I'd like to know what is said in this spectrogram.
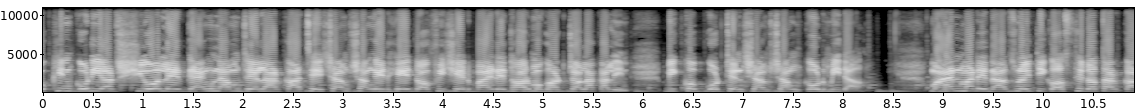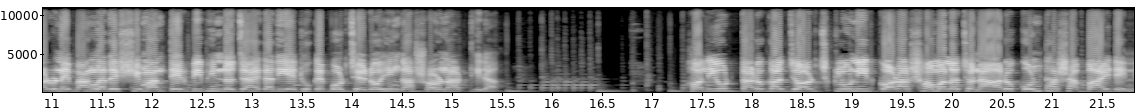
দক্ষিণ কোরিয়ার শিওলের গ্যাংনাম জেলার কাছে স্যামসাং এর হেড অফিসের বাইরে ধর্মঘট চলাকালীন বিক্ষোভ করছেন স্যামসাং কর্মীরা। মায়ানমারের রাজনৈতিক অস্থিরতার কারণে বাংলাদেশ সীমান্তের বিভিন্ন জায়গা দিয়ে ঢুকে পড়ছে রোহিঙ্গা শরণার্থীরা। হলিউড তারকা জর্জ ক্লুনির কড়া সমালোচনা, আরও কোণঠাসা বাইডেন।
